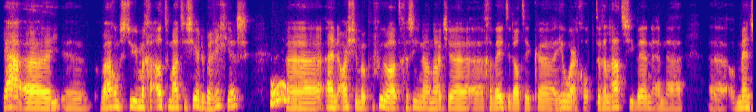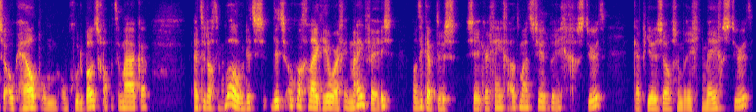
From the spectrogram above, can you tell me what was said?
ja, uh, waarom stuur je me geautomatiseerde berichtjes? Uh, en als je mijn profiel had gezien, dan had je geweten dat ik heel erg op de relatie ben en mensen ook help om, om goede boodschappen te maken. En toen dacht ik, wow, dit is, dit is ook wel gelijk heel erg in mijn face. Want ik heb dus zeker geen geautomatiseerd berichtje gestuurd. Ik heb je zelfs een berichtje meegestuurd.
